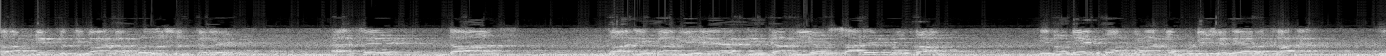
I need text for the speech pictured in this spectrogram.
और अपनी प्रतिभा का प्रदर्शन करें। ऐसे डांस गाने का भी है एक्टिंग का भी है और सारे प्रोग्राम इन्होंने एक बहुत बड़ा कंपटीशन यहाँ रखा है। तो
